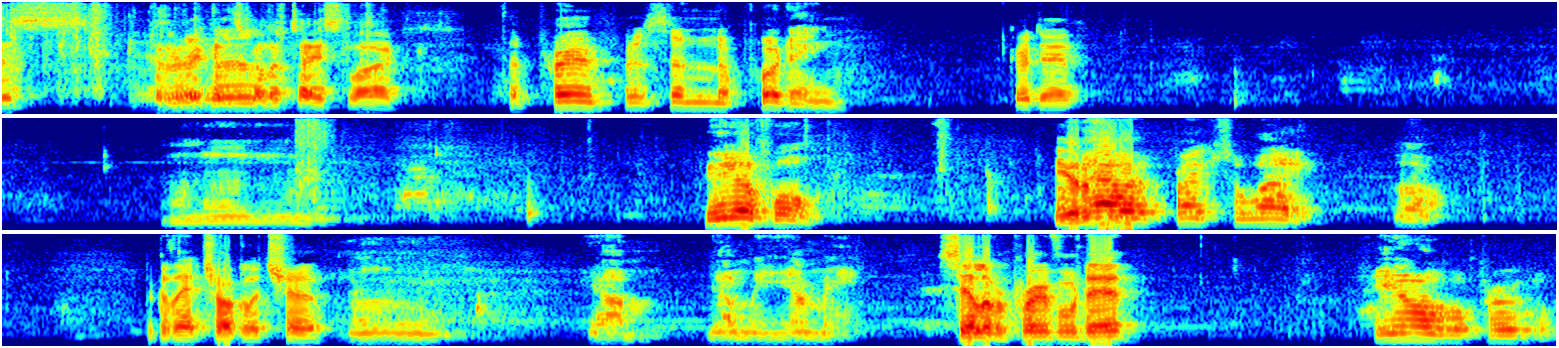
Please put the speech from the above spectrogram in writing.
Guys? What do you reckon it's going to taste like? The proof is in the pudding. Go, Dad. Mm. Beautiful. Beautiful. How it breaks away. Oh. Look at that chocolate chip. Mm. Yum. Yummy, yummy. Seal of approval, Dad. Seal of approval.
